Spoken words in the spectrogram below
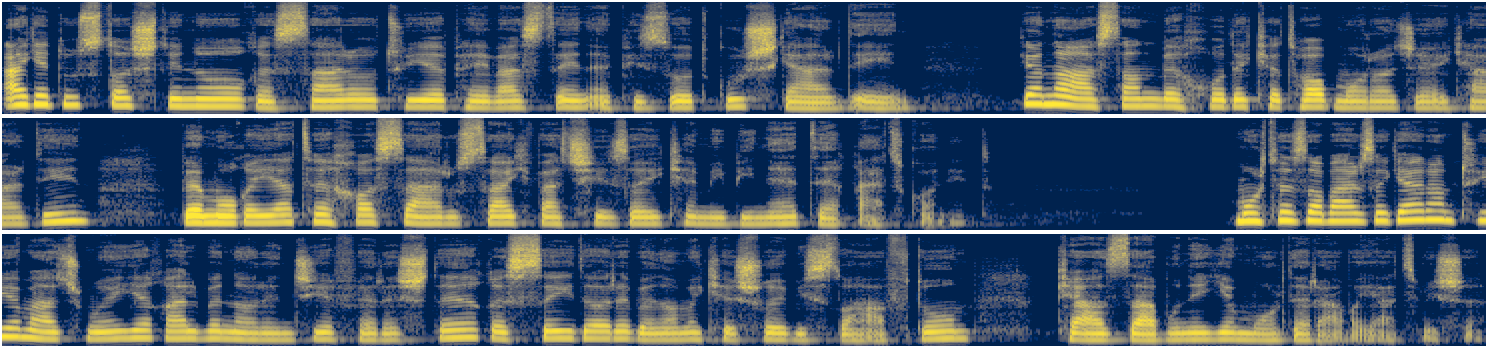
اگه دوست داشتین و قصه رو توی پیوست این اپیزود گوش کردین یا نه اصلا به خود کتاب مراجعه کردین به موقعیت خاص عروسک و چیزایی که می‌بینه دقت کنید. مرتزا برزگرم توی مجموعه قلب نارنجی فرشته قصه ای داره به نام کشوی 27 که از زبون یه مرده روایت میشه.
